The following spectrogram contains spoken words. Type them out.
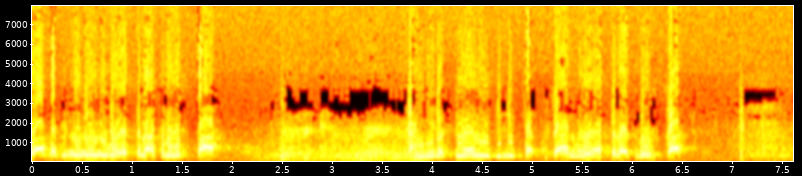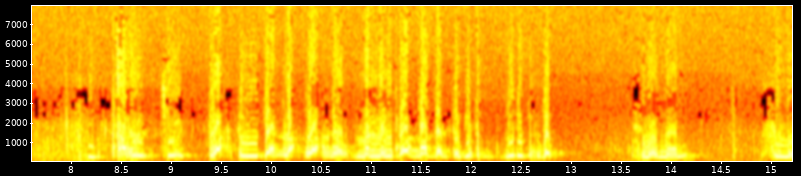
waa Madina nee ñu mooy asalaatul wusta ñi def nee ñu julli takkusaan mooy asalaatul wusta amul ci waxtu yi benn waxtu yoo xam ne mën nañ koo noddal te gis lu dul suba suba moom sunu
